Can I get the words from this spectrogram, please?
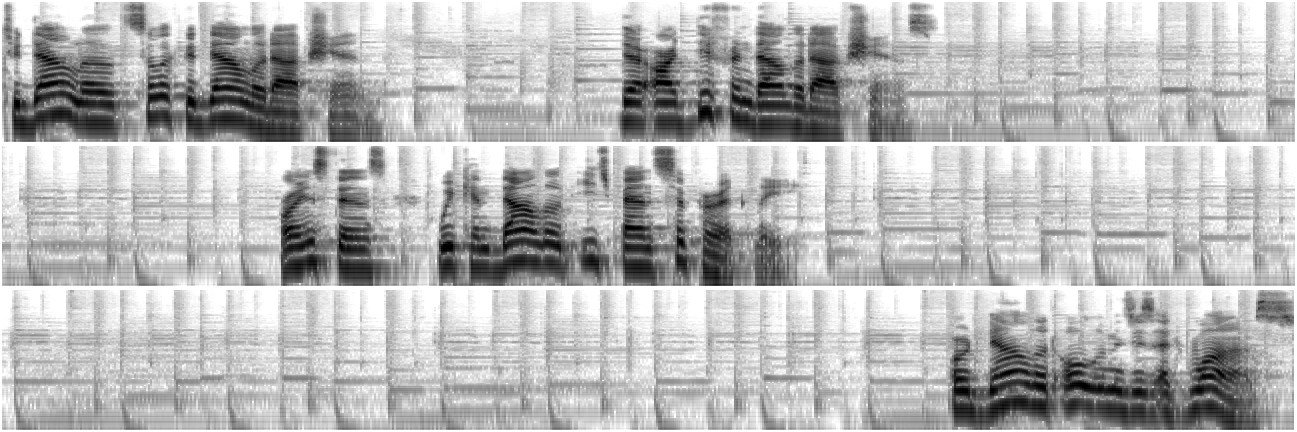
To download, select the download option. There are different download options. For instance, we can download each band separately. Or download all images at once.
